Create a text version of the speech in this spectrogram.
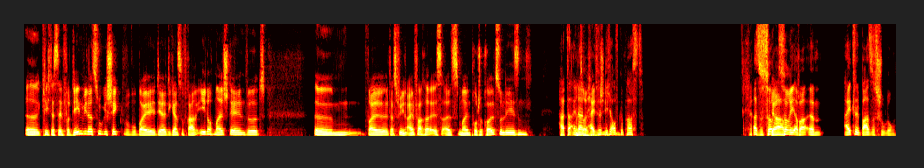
äh, kriegt das dann von denen wieder zugeschickt, wobei der die ganzen Fragen eh nochmal stellen wird, ähm, weil das für ihn einfacher ist, als mein Protokoll zu lesen. Hatte einer Eitel nicht aufgepasst? Also so, ja. sorry, aber ähm, Eitel Basisschulung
